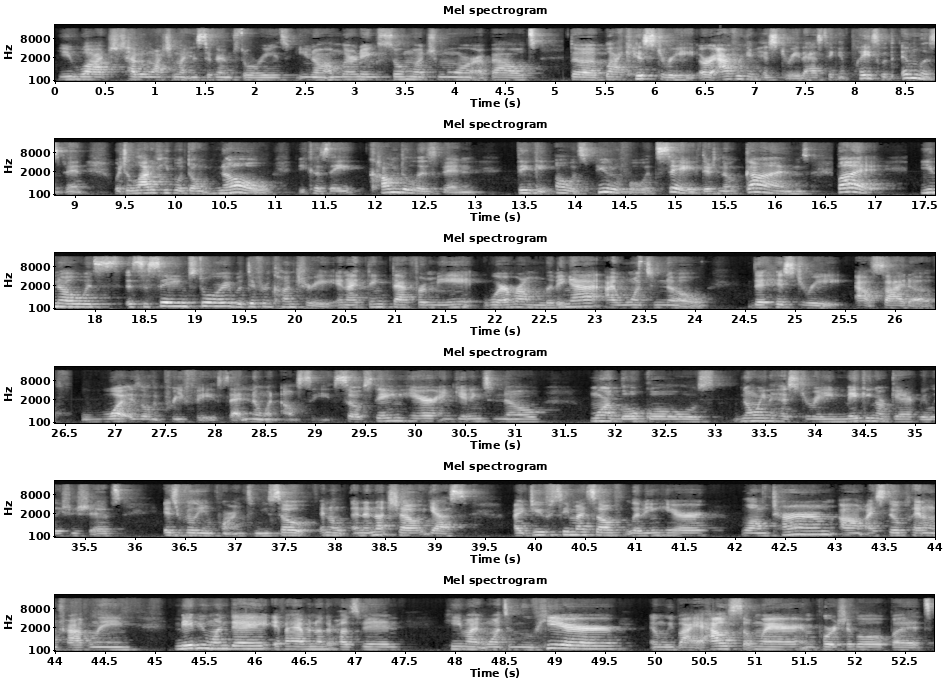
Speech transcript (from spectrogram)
you watched have been watching my Instagram stories you know I'm learning so much more about the black history or African history that has taken place within Lisbon which a lot of people don't know because they come to Lisbon thinking, oh, it's beautiful, it's safe, there's no guns. But you know, it's it's the same story but different country. And I think that for me, wherever I'm living at, I want to know the history outside of what is on the preface that no one else sees. So staying here and getting to know more locals, knowing the history, making organic relationships is really important to me. So in a, in a nutshell, yes, I do see myself living here long term. Um, I still plan on traveling. Maybe one day, if I have another husband, he might want to move here and we buy a house somewhere in Portugal. But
